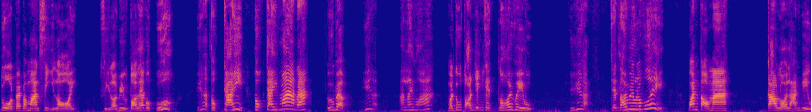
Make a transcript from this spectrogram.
โดดไปประมาณสี่ร้อยสี่ร้อยวิวตอนแรกก็โอ้ เฮียตกใจตกใจมากนะเออแบบเฮียอะไรวะ มาดูตอนเย็นเจ็ดร้อยวิวเฮียเจ็ดร้อยวิวแล้วเว้ย วันต่อมา900ล้านวิว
